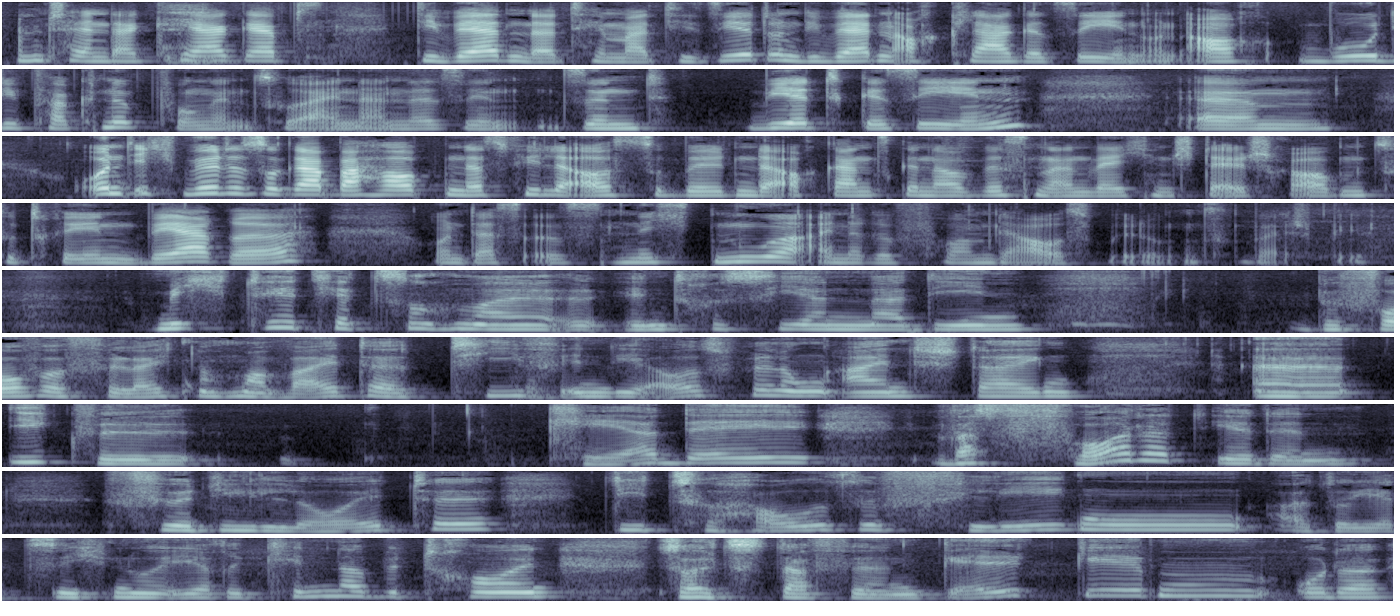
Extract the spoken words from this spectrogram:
und Gender Care Gaps, die werden da thematisiert und die werden auch klar gesehen. Und auch wo die Verknüpfungen zueinander sind, sind wird gesehen. Ähm, und ich würde sogar behaupten, dass viele Auszubildende auch ganz genau wissen, an welchen Stellschrauben zu drehen wäre. Und das ist nicht nur eine Reform der Ausbildung zum Beispiel. Mich tät jetzt noch mal interessieren, Nadine, bevor wir vielleicht noch mal weiter tief in die Ausbildung einsteigen. Äh, Equal Care Day, was fordert ihr denn für die Leute, die zu Hause pflegen, also jetzt nicht nur ihre Kinder betreuen, soll es dafür ein Geld geben oder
